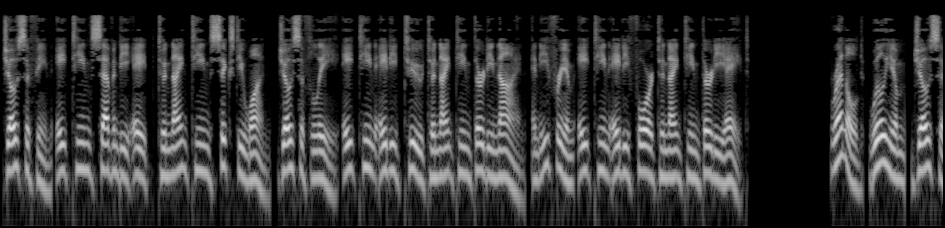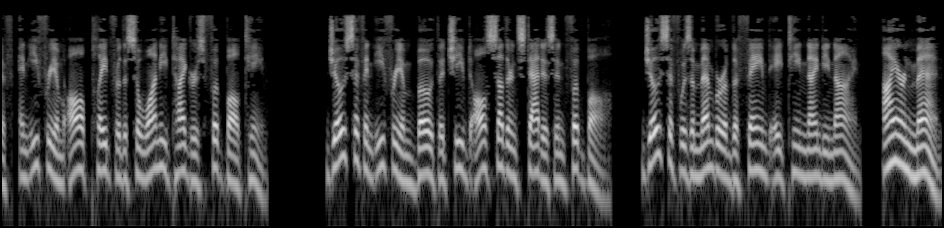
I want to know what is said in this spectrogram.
Josephine (1878–19 1861, Joseph Lee (1882–1939), and Ephraim (1884–1938). Reynold, William, Joseph, and Ephraim all played for the Sewanee Tigers football team. Joseph and Ephraim both achieved All-Southern status in football. Joseph was a member of the famed 1899 Iron Men,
